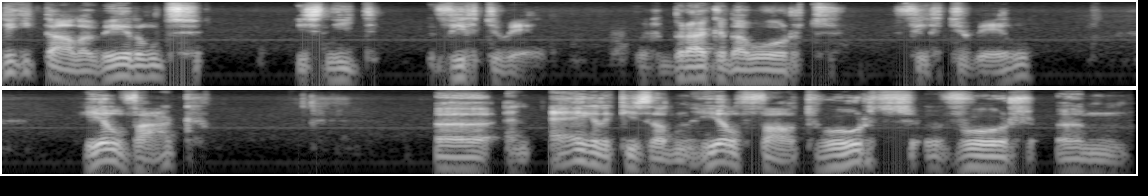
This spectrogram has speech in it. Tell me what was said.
digitale wereld is niet virtueel. We gebruiken dat woord virtueel heel vaak. Uh, en eigenlijk is dat een heel fout woord voor een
